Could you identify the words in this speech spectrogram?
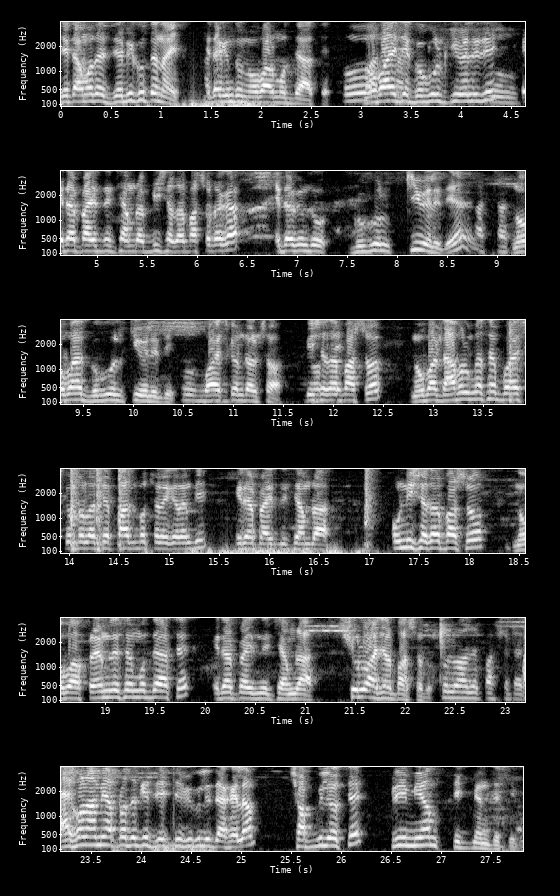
যেটা আমাদের জেবিকুতে নাই এটা কিন্তু নোভার মধ্যে আছে। নোভায় আচ্ছা। যে গুগল কিউএলইডি হুম। এটা প্রাইস দিচ্ছে আমরা বিশ হাজার পাঁচশো টাকা। এটা কিন্তু গুগল কিউএলইডি হ্যাঁ? আচ্ছা আচ্ছা। Nova Google QLED. Voice control সহ বিশ হাজার পাঁচশো। নোভা ডাবল গ্লাসের ভয়েস কন্ট্রোল আছে পাঁচ বছরের গ্যারান্টি এটার প্রাইস দিচ্ছি আমরা উনিশ হাজার পাঁচশো। নোভা ফ্রেমলেস এর মধ্যে আছে। এটার প্রাইস নিচ্ছি আমরা ষোলো হাজার পাঁচশো ষোলো হাজার পাঁচশো টাকা। এখন আমি আপনাদেরকে যে টিভি গুলি দেখাইলাম সবগুলি হচ্ছে প্রিমিয়াম সিগমেন্টের টিভি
